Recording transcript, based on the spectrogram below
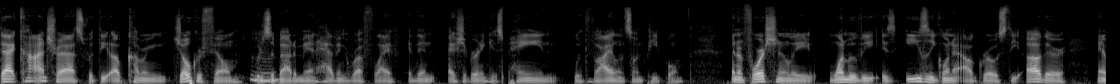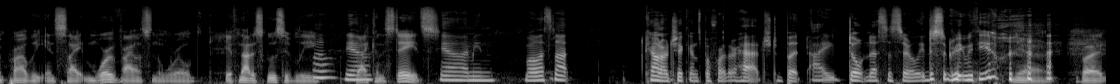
That contrasts with the upcoming Joker film, which is Mhm. about a man having a rough life and then extroverting his pain with violence on people. And unfortunately, one movie is easily going to outgross the other and probably incite more violence in the world, if not exclusively Well, yeah. back in the States. Yeah. I mean, well, let's not count our chickens before they're hatched, but I don't necessarily disagree with you. yeah. But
